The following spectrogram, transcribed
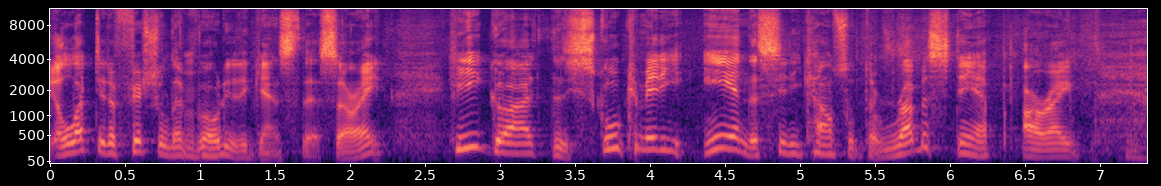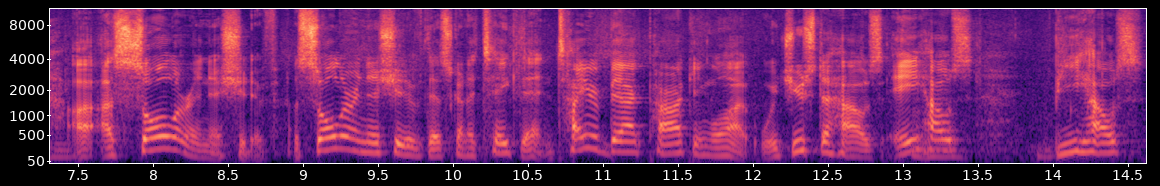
elected official that mm-hmm. voted against this. All right, he got the school committee and the city council to rubber stamp. All right, mm-hmm. a, a solar initiative, a solar initiative that's going to take that entire back parking lot, which used to house A mm-hmm. house, B house,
